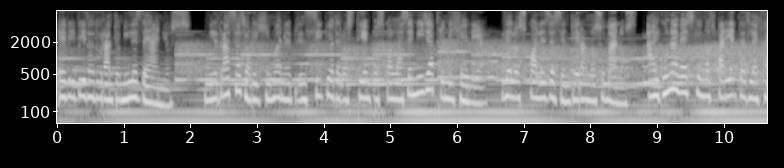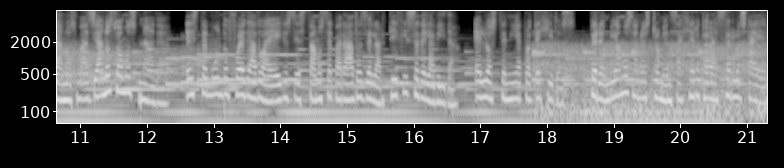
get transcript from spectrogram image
He vivido durante miles de años. Mi raza se originó en el principio de los tiempos con la semilla primigenia de los cuales descendieron los humanos. Alguna vez fuimos parientes lejanos mas ya no somos nada. Este mundo fue dado a ellos y estamos separados del artífice de la vida. Él los tenía protegidos, pero enviamos a nuestro mensajero para hacerlos caer.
